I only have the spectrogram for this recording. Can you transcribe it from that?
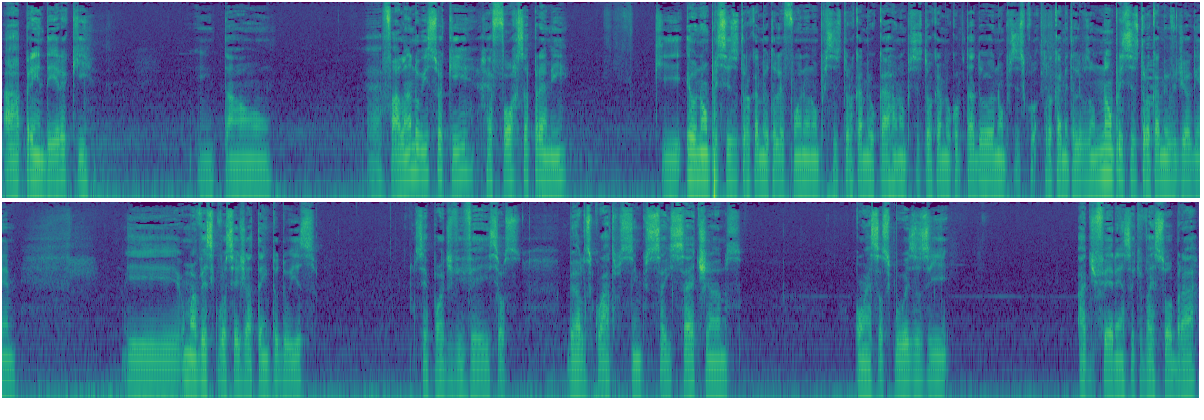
a aprender aqui. Então, é, falando isso aqui, reforça para mim que eu não preciso trocar meu telefone, eu não preciso trocar meu carro, eu não preciso trocar meu computador, eu não preciso trocar minha televisão, não preciso trocar meu videogame. E uma vez que você já tem tudo isso, você pode viver aí seus belos 4, 5, 6, 7 anos com essas coisas e a diferença que vai sobrar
